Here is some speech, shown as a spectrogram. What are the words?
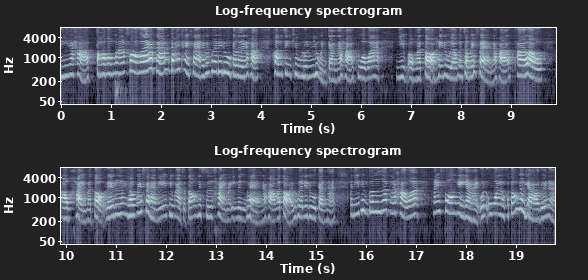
นี่นะคะตอกออกมาฟองแรกนะได้ไข่แฝดให้เพื่อนๆได้ดูกันเลยนะคะ ความจริงคิมลุ้นอยู่เหมือนกันนะคะ กลัวว่า หยิบออกมาตอกให้ดูแล้วมันจะไม่แฝดนะคะ ถ้าเราเอาไข่มาตอกเรื่อยๆแล้วไม่แฝดนี่พิมอาจจะต้องไปซื้อไข่มาอีกหนึ่งแผงนะคะ มาต่อให้เพื่อนได้ดูกันนะ อันนี้พิมก็เลือกนะคะว่าให้ฟองใหญ่ๆอ้วนๆแล้วก็ต้องยาวๆด้วยนะ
